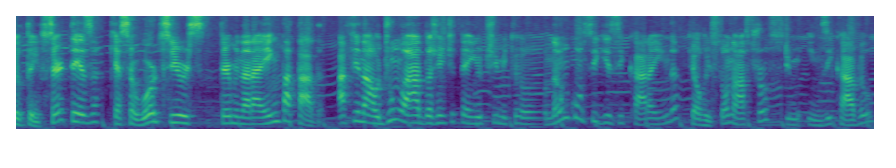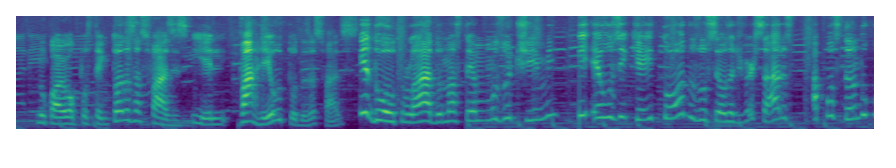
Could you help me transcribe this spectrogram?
Eu tenho certeza que essa World Series terminará empatada. Afinal, de um lado a gente tem o time que eu não consegui zicar ainda, que é o Houston Astros, time inzicável, no qual eu apostei em todas as fases e ele varreu todas as fases. E do outro lado, nós temos o time que eu ziquei todos os seus adversários apostando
